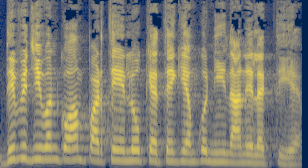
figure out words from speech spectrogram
दिव्य जीवन को हम पढ़ते हैं, लोग कहते हैं कि हमको नींद आने लगती है।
